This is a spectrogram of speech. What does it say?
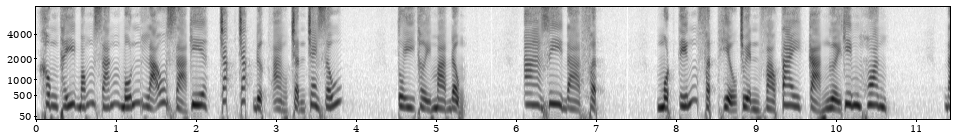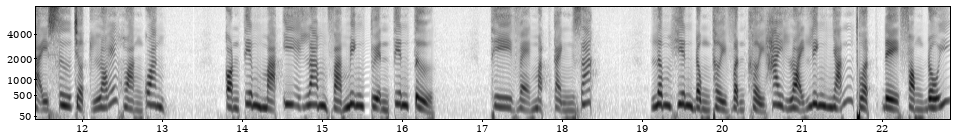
Không thấy bóng dáng bốn lão giả kia, chắc chắc được ảo trận che giấu. Tùy thời mà động. A-di-đà Phật. Một tiếng Phật hiệu truyền vào tay cả người kim hoang. Đại sư chợt lói hoàng quang. Còn tiêm mạc y lam và minh tuyển tiên tử. Thì vẻ mặt cảnh giác. Lâm Hiên đồng thời vận khởi hai loại linh nhãn thuật để phòng đối.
